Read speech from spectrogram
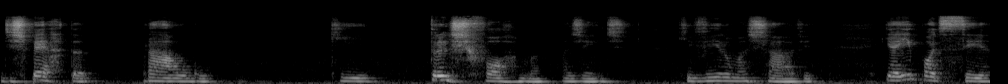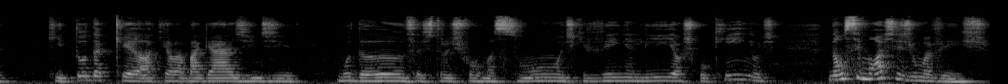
desperta para algo que transforma a gente, que vira uma chave. E aí pode ser que toda aquela, aquela bagagem de mudanças, transformações que vem ali aos pouquinhos, não se mostre de uma vez.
